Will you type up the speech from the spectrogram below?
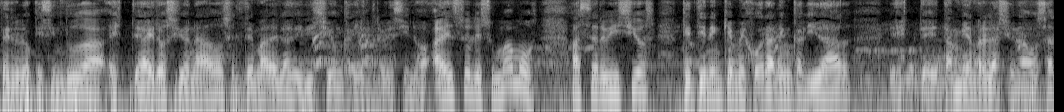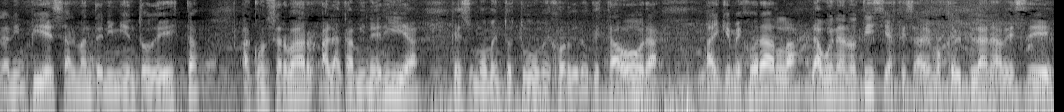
pero lo que sin duda este, ha erosionado es el tema de la división que hay entre vecinos. A eso le sumamos a servicios que tienen que mejorar en calidad, este, también relacionados a la limpieza, al mantenimiento de esta, a conservar, a la caminería, que en su momento estuvo mejor de lo que está ahora. Hay que mejorarla. La buena noticia es que sabemos que el plan ABC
